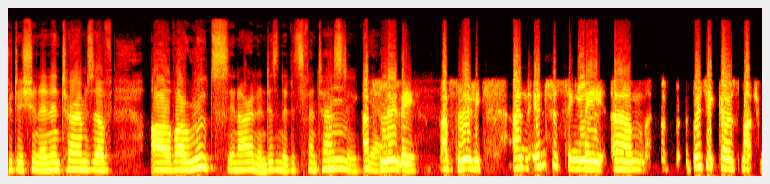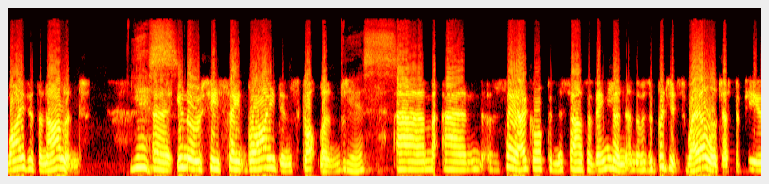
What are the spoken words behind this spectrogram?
tradition and in terms of of our roots in Ireland isn't it it's fantastic yeah. Absolutely, absolutely. And interestingly, um, Bridget goes much wider than Ireland. yes Uh, you know, she's Saint Bride in Scotland. yes Um, and as I say, I grew up in the south of England, and there was a Bridget's Well just a few,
